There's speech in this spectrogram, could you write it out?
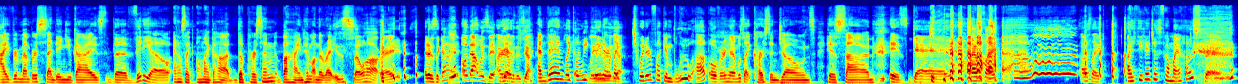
I remember sending you guys the video, and I was like, oh my god, the person behind him on the right is so hot, right? and it was a guy. oh, that was it. I remember this. Yeah. And then like a week Later, later, like yeah. Twitter fucking blew up over him. Was like Carson Jones, his son is gay, and I was like, I was like, I think I just found my husband.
